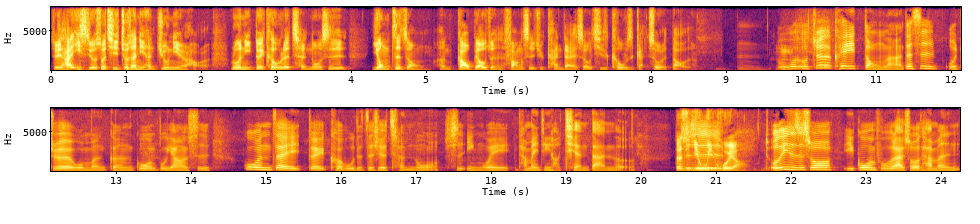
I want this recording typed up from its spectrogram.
所以他意思就是说，其实就算你很 junior 好了，如果你对客户的承诺是用这种很高标准的方式去看待的时候，其实客户是感受得到的。嗯，我我我觉得可以懂啦，但是我觉得我们跟顾问不一样的是，顾问在对客户的这些承诺，是因为他们已经签单了。但是业务也会啊。我的意思是说，以顾问服务来说，他们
